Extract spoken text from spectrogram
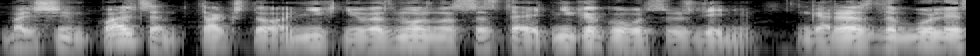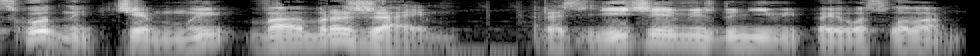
большим пальцем, так что о них невозможно составить никакого суждения, гораздо более сходны, чем мы воображаем. Различия между ними, по его словам,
